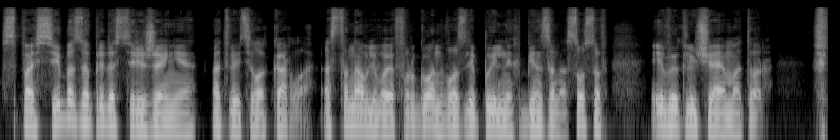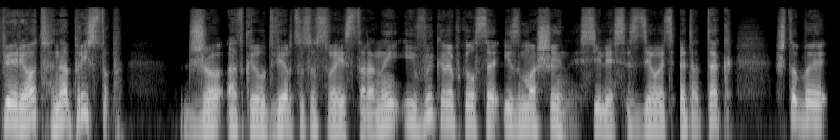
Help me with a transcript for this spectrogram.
«Спасибо за предостережение», — ответила Карла, останавливая фургон возле пыльных бензонасосов и выключая мотор. «Вперед, на приступ!» Джо открыл дверцу со своей стороны и выкарабкался из машины, силясь сделать это так, чтобы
